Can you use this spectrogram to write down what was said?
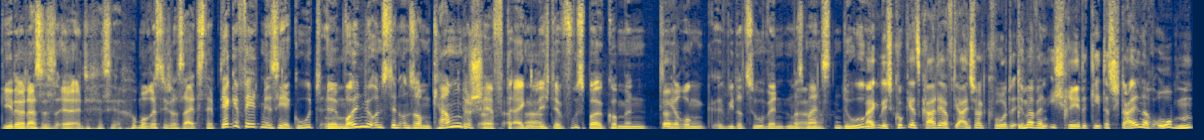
Guido, das ist äh, das ist humoristischer Sidestep. Der gefällt mir sehr gut. Äh, wollen wir uns denn unserem Kerngeschäft eigentlich der Fußballkommentierung äh, wieder zuwenden? Was meinst denn du? Michael, ich gucke jetzt gerade auf die Einschaltquote. Immer wenn ich rede, geht das steil nach oben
